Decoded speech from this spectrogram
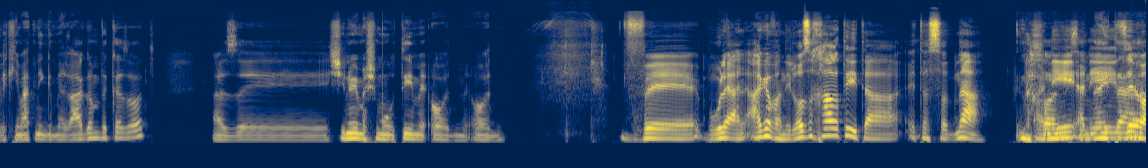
וכמעט נגמרה גם בכזאת. אז שינוי משמעותי מאוד מאוד. ומעולה, אגב, אני לא זכרתי את, ה, את הסדנה. נכון, אני, הסדנה אני, הייתה... זהו,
